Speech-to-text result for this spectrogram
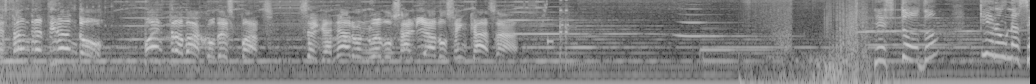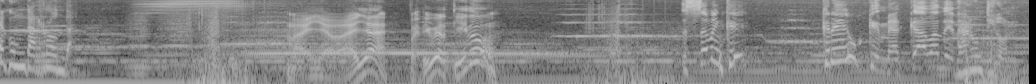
¡Se están retirando! ¡Buen trabajo, Despats! Se ganaron nuevos aliados en casa. ¿Es todo? Quiero una segunda ronda. Vaya, vaya. Fue divertido. ¿Saben qué? Creo que me acaba de dar un tirón.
